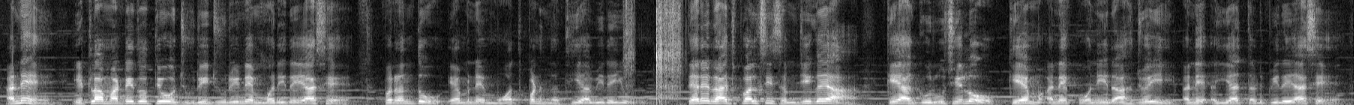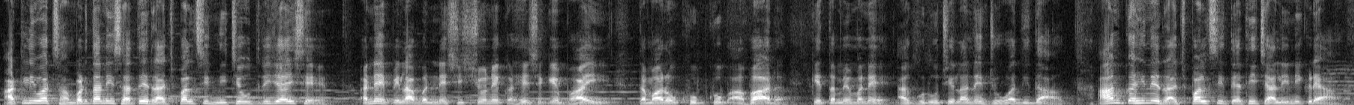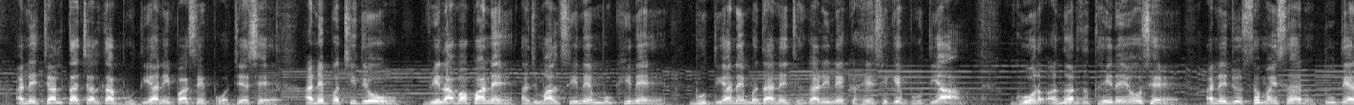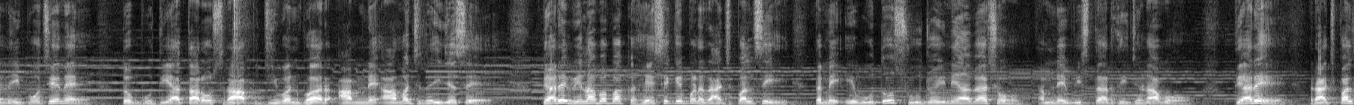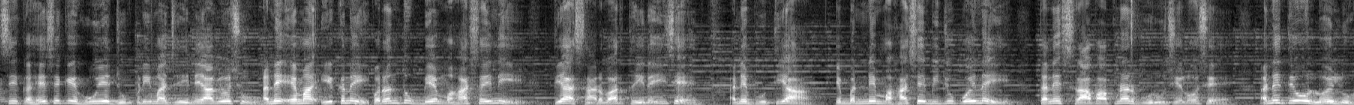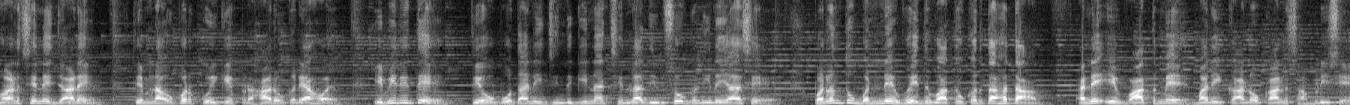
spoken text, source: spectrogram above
અને એટલા માટે તો તેઓ ઝૂરી ઝૂરીને મરી રહ્યા છે, પરંતુ એમને મોત પણ નથી આવી રહ્યું. ત્યારે રાજપાલસિંહ સમજી ગયા કે આ ગુરુ ચેલો કેમ અને કોની રાહ જોઈ અને અહીંયા તડપી રહ્યા છે. આટલી વાત સાંભળતાની સાથે રાજપાલસિંહ નીચે ઉતરી જાય છે અને પેલા બંને શિષ્યોને કહે છે કે, ભાઈ, તમારો ખૂબ ખૂબ આભાર કે તમે મને આ ગુરુ ચેલાને જોવા દીધા. આમ કહીને રાજપાલસિંહ ત્યાંથી ચાલી નીકળ્યા અને ચાલતા ચાલતા ભૂતિયાની પાસે પહોંચે છે. અને પછી તેઓ વેલા બાપાને અજમાલસિંહને મૂકીને ભૂતિયાને બધાને જગાડીને કહે છે કે, ભૂતિયા, ઘોર અનર્થ થઈ રહ્યો છે અને જો સમયસર તું ત્યાં નહીં પહોંચે ને, તો ભૂતિયા, તારો શ્રાપ જીવનભર આમને આમ જ રહી જશે. ત્યારે વેલા બાપા કહે છે કે, પણ રાજપાલસિંહ, તમે એવું તો શું જોઈને આવ્યા છો? અમને વિસ્તારથી જણાવો. ત્યારે રાજપાલસિંહ કહે છે કે હું એ ઝૂંપડીમાં જઈને આવ્યો છું અને એમાં એક નહીં, પરંતુ બે મહાશયની ત્યાં સારવાર થઈ રહી છે અને ભૂતિયા એ બંને મહાશય બીજું કોઈ નહીં, તને શ્રાપ આપનાર ગુરુચેલો છે અને તેઓ લોહી લુહાણ છે ને જાણે તેમના ઉપર કોઈકે પ્રહારો કર્યા હોય. એવી રીતે તેઓ પોતાની જિંદગીના છેલ્લા દિવસો ગણી રહ્યા છે. પરંતુ બંને વૈધ વાતો કરતા હતા અને એ વાત મેં મારી કાનો કાન સાંભળી છે.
